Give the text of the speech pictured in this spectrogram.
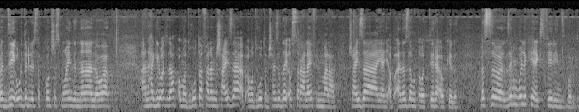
بدي order لل subconscious mind إن أنا اللي هو أنا هاجي الوقت ده هبقى مضغوطة فأنا مش عايزة أبقى مضغوطة مش عايزة ده يأثر عليا في الملعب مش عايزة يعني أبقى نازلة متوترة أو كده. بس زي ما بقول لك هي experience برضو.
